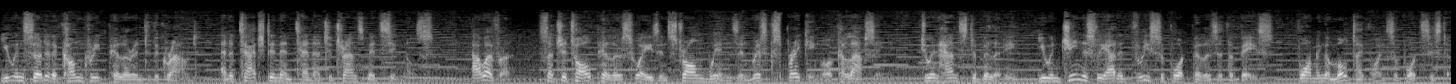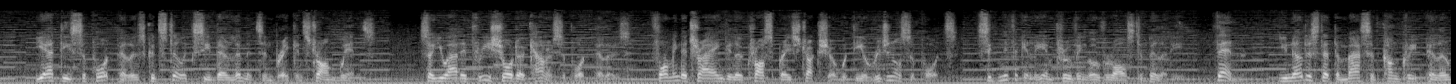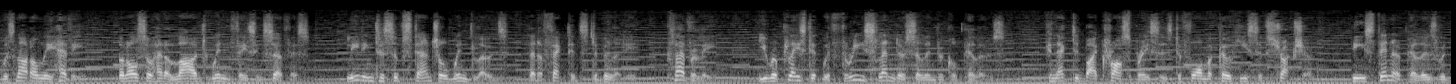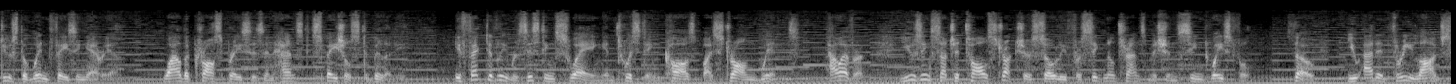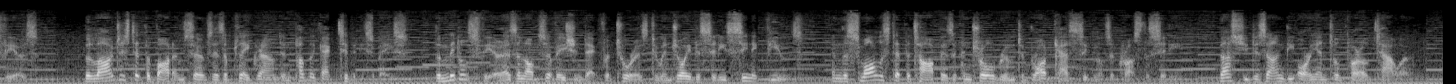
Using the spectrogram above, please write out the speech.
You inserted a concrete pillar into the ground and attached an antenna to transmit signals. However, such a tall pillar sways in strong winds and risks breaking or collapsing. To enhance stability, you ingeniously added three support pillars at the base, forming a multi-point support system. Yet these support pillars could still exceed their limits and break in strong winds. So you added three shorter counter-support pillars, forming a triangular cross-brace structure with the original supports, significantly improving overall stability. Then, you noticed that the massive concrete pillar was not only heavy, but also had a large wind-facing surface, leading to substantial wind loads that affected stability. Cleverly, you replaced it with three slender cylindrical pillars, connected by cross braces to form a cohesive structure. These thinner pillars reduced the wind-facing area, while the cross braces enhanced spatial stability, effectively resisting swaying and twisting caused by strong winds. However, using such a tall structure solely for signal transmission seemed wasteful. So, you added three large spheres. The largest at the bottom serves as a playground and public activity space. The middle sphere as an observation deck for tourists to enjoy the city's scenic views. And the smallest at the top is a control room to broadcast signals across the city. Thus you designed the Oriental Pearl Tower,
